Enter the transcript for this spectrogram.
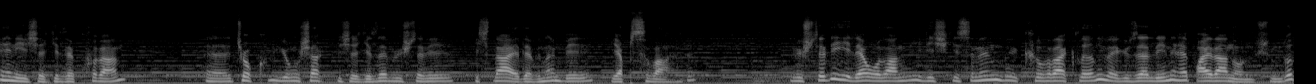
en iyi şekilde kuran, e, çok yumuşak bir şekilde müşteriyi ikna edebilen bir yapısı vardı. müşteri ile olan ilişkisinin kıvraklığını ve güzelliğini hep hayran olmuşumdur.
